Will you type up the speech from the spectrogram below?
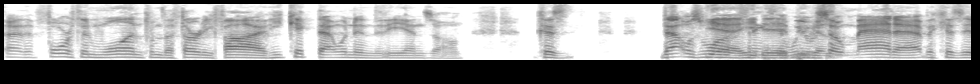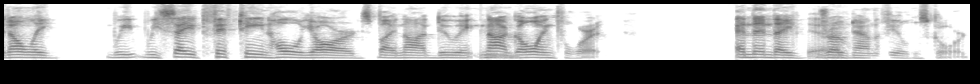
uh, fourth and one from the 35. He kicked that one into the end zone because that was one Yeah, of the things that we were so mad at because it only we we saved 15 whole yards by not doing not Mhm. going for it, and then they Yeah. drove down the field and scored.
